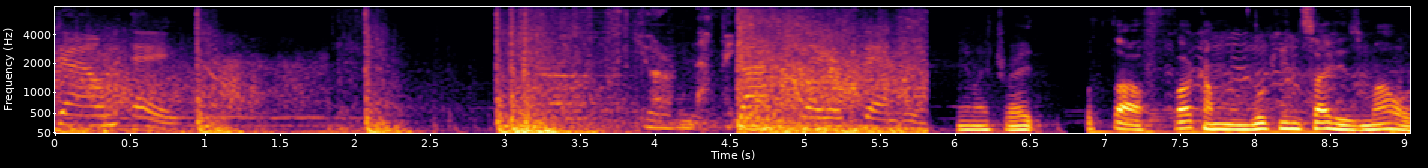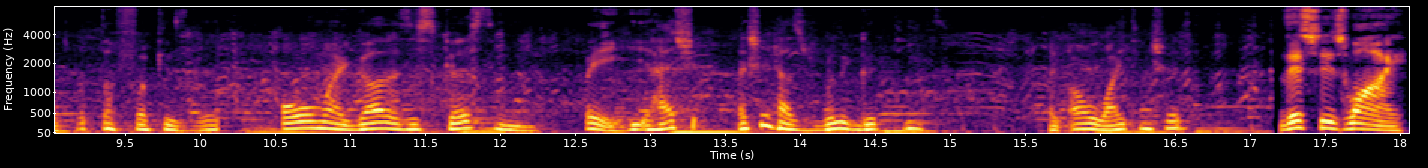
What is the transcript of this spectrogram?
down A. You're nothing. Last player standing. Damn, I tried. What the fuck? I'm looking inside his mouth. What the fuck is this? Oh my god, that's disgusting. Wait, he actually, actually has really good teeth. Like all white and shit. This is why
